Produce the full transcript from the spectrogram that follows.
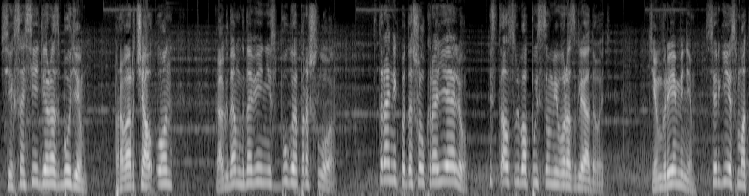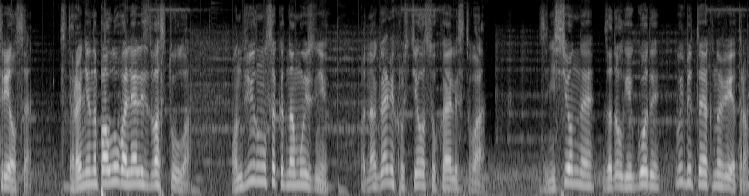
Всех соседей разбудим!» – проворчал он, когда мгновение испуга прошло. Странник подошел к роялю и стал с любопытством его разглядывать. Тем временем Сергей осмотрелся. В стороне на полу валялись два стула. Он двинулся к одному из них. Под ногами хрустела сухая листва занесенное за долгие годы выбитое окно ветром.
